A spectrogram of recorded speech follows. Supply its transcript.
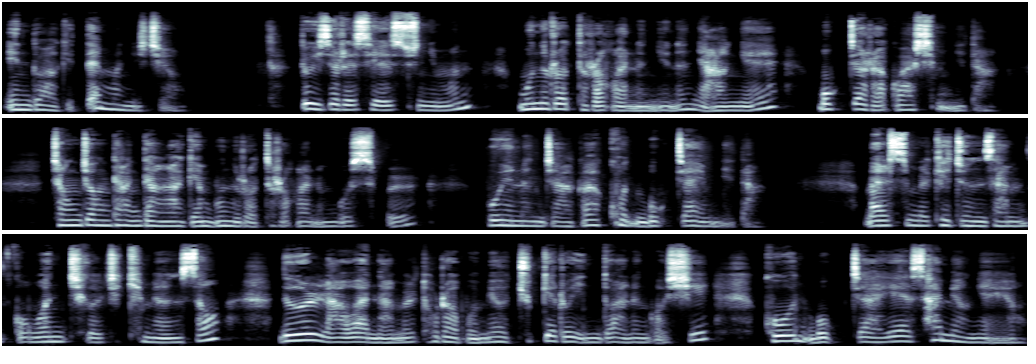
인도하기 때문이죠. 또 이절에서 예수님은 문으로 들어가는 이는 양의 목자라고 하십니다. 정정당당하게 문으로 들어가는 모습을 보이는 자가 곧 목자입니다. 말씀을 기준 삼고 원칙을 지키면서 늘 나와 남을 돌아보며 주께로 인도하는 것이 곧 목자의 사명이에요.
